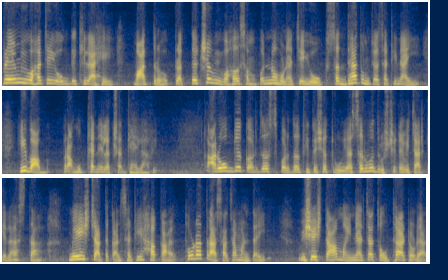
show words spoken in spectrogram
प्रेमविवाहाचे योग देखील आहे. मात्र प्रत्यक्ष विवाह संपन्न होण्याचे योग सध्या तुमच्यासाठी नाही. ही बाब प्रामुख्याने लक्षात घ्यायला हवी. आरोग्य कर्ज स्पर्धक हितशत्रू या सर्व दृष्टीने विचार केला असता मेष जातकांसाठी हा काळ थोडा त्रासाचा म्हणता येईल. विशेषतः महिन्याच्या चौथ्या आठवड्यात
